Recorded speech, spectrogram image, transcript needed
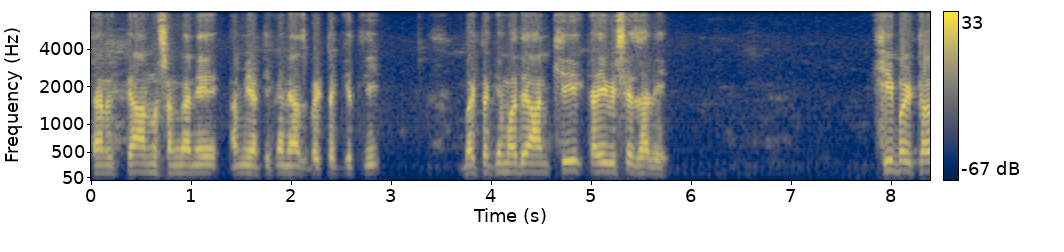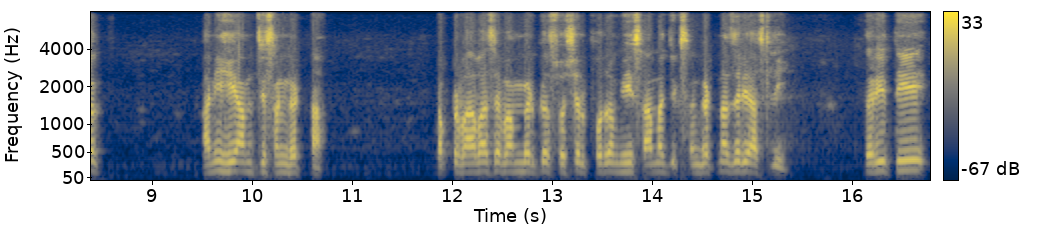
त्या त्या अनुषंगाने आम्ही या ठिकाणी आज बैठक घेतली. बैठकीमध्ये आणखी काही विषय झाले. ही बैठक आणि ही आमची संघटना. Doctor Babasaheb Ambedkar social forum ही सामाजिक संघटना जरी असली तरी ती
